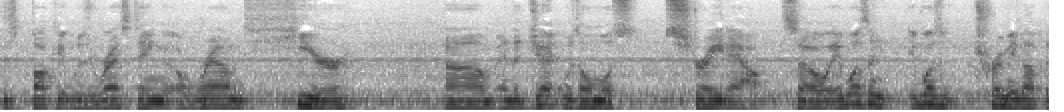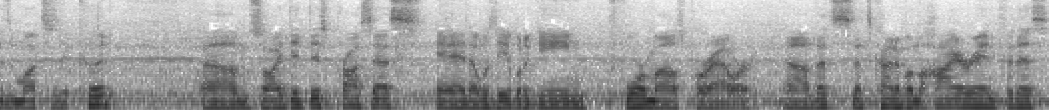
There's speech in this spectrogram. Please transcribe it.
this bucket was resting around here, um, and the jet was almost straight out. So it wasn't it wasn't trimming up as much as it could. Um, so I did this process, and I was able to gain four miles per hour. Uh, that's that's kind of on the higher end for this.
